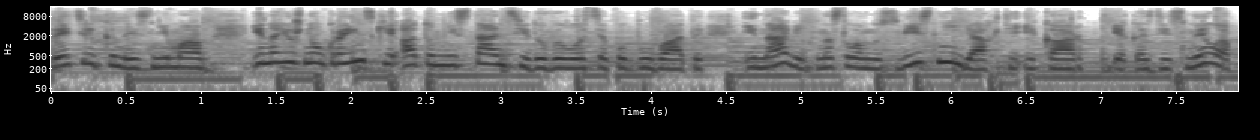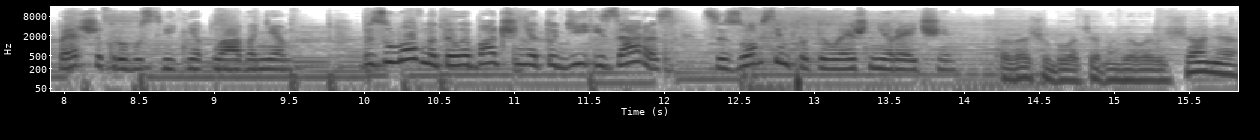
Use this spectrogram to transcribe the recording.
де тільки не знімав. І на южноукраїнській атомній станції довелося побувати, і навіть на славнозвісній яхті Ікар, яка здійснила перше кругосвітнє плавання. Безумовно, телебачення тоді і зараз це зовсім протилежні речі. Тогда еще было черно-белое вещание.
